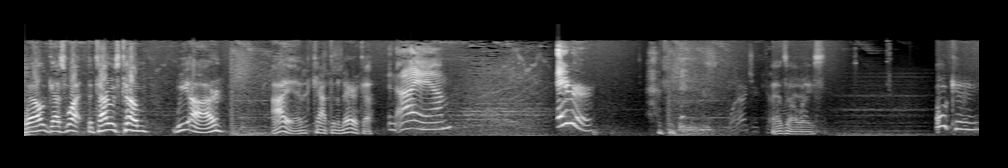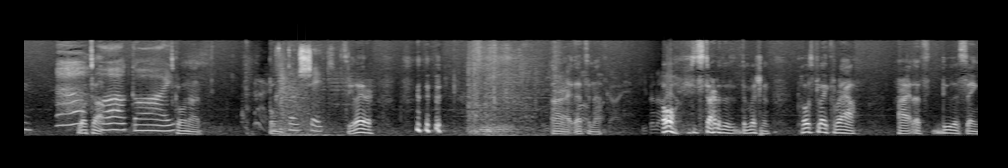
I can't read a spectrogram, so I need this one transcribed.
Well, guess what? The time has come. We are I am Captain America. And I am Error. As always. Okay. What's up? Oh, God. What's going on? Boom. Those shades. See you later. Alright, that's enough. Oh, he started the, the mission. Close play corral. Alright, let's do this thing.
